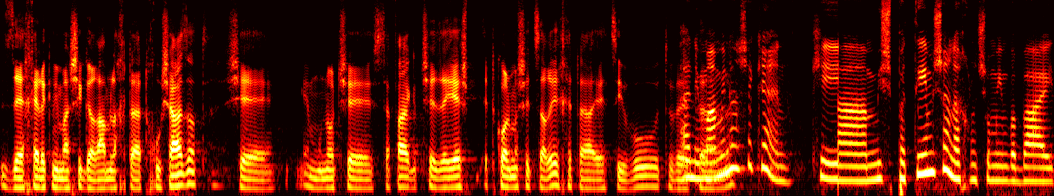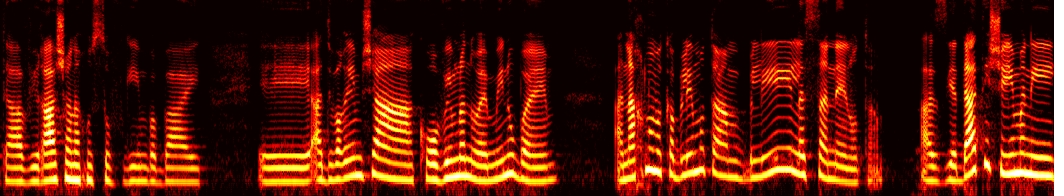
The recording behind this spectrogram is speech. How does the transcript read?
זה חלק ממה שגרם לך את התחושה הזאת, שאמונות שספגת, שזה יש את כל מה שצריך, את היציבות ואת אני ה... מאמינה שכן, כי המשפטים שאנחנו שומעים בבית, האווירה שאנחנו סופגים בבית, אה, הדברים שהקרובים לנו האמינו בהם, אנחנו מקבלים אותם בלי לסנן אותם. אז ידעתי שאם אני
